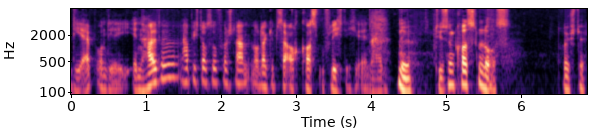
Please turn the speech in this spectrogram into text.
die App und die Inhalte habe ich doch so verstanden, oder gibt es da auch kostenpflichtige Inhalte? Nö, die sind kostenlos. Richtig.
